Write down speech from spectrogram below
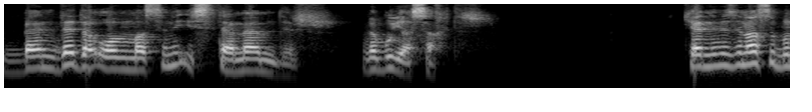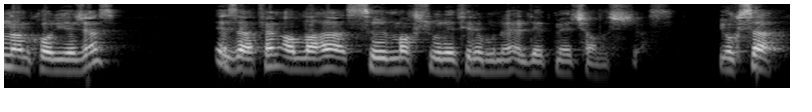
bende de olmasını istememdir ve bu yasaktır. Kendimizi nasıl bundan koruyacağız? E zaten Allah'a sığınmak suretiyle bunu elde etmeye çalışacağız. Yoksa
